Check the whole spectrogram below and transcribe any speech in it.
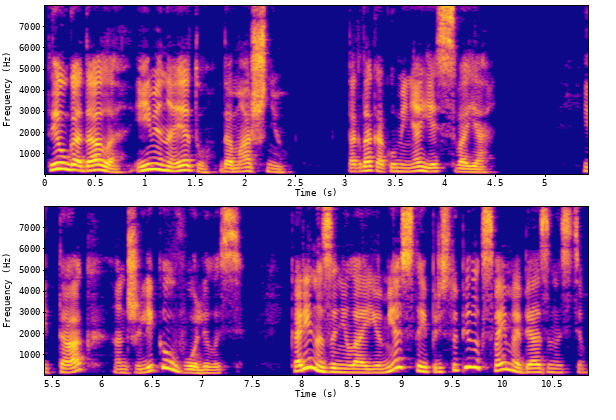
Ты угадала, именно эту, домашнюю. Тогда как у меня есть своя. Итак, Анжелика уволилась. Карина заняла ее место и приступила к своим обязанностям.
